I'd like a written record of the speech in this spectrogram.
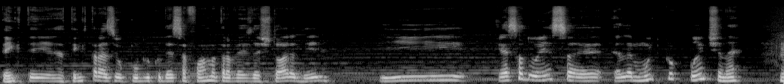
Tem que, ter, tem que trazer o público dessa forma através da história dele. E essa doença é, ela é muito preocupante, né? É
